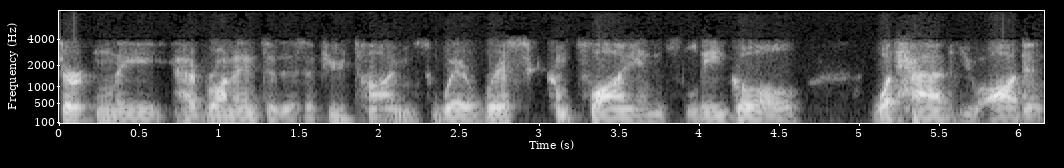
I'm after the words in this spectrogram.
certainly have run into this a few times where risk, compliance, legal, what have you, audit,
